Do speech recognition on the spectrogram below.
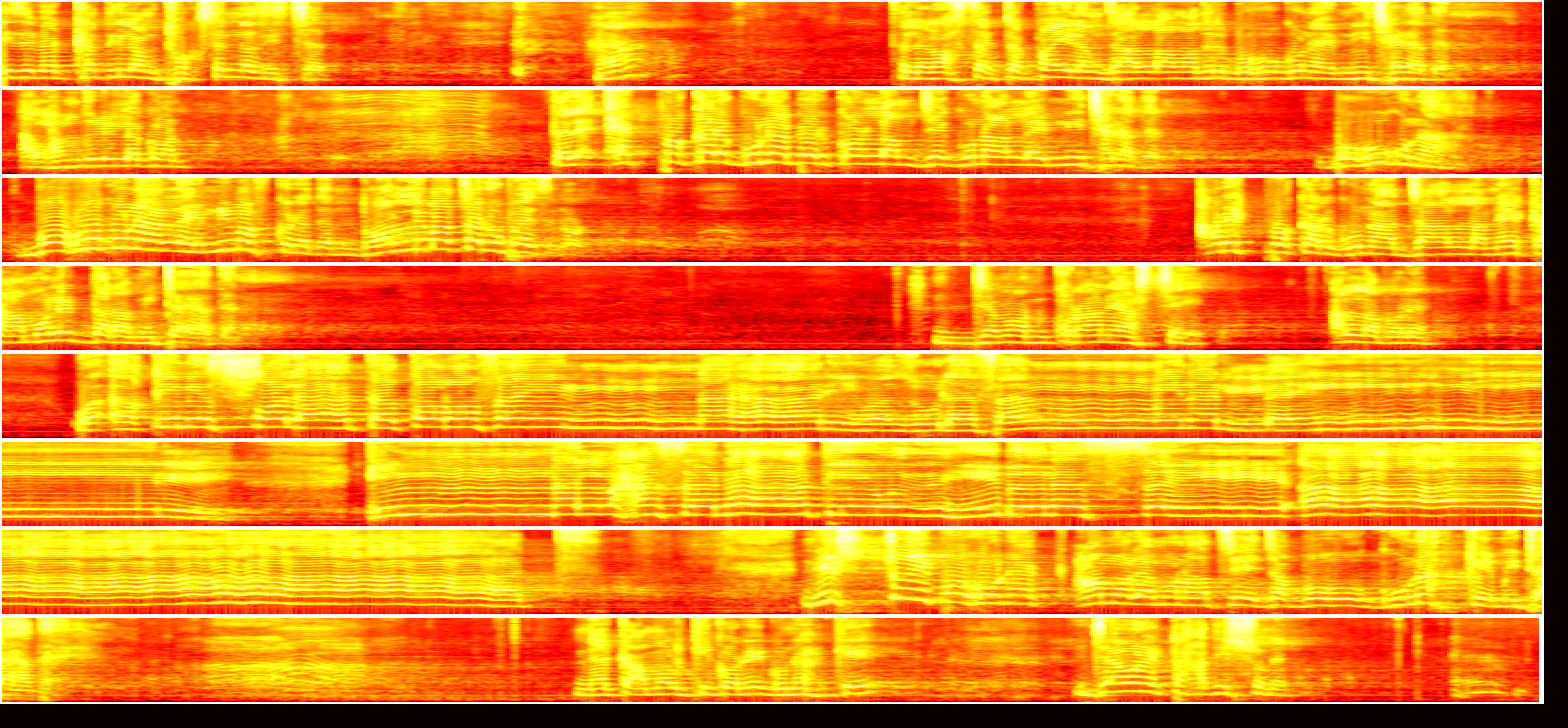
এই যে ব্যাখ্যা দিলাম, ঠকছেন না দিচ্ছেন? হ্যাঁ? তাহলে রাস্তা একটা পাইলাম যে আল্লাহ আমাদের বহু গুণা এমনি ছেড়ে দেন। আলহামদুলিল্লাহ কন। তাহলে এক প্রকার গুণা বের করলাম যে গুণা আল্লাহ এমনি ছেড়ে দেন বহু গুণা বহু গুণা আল্লাহ এমনি মাফ করে দেন দললে বাঁচার উপায় ছিল না। আরেক প্রকার গুণা যা আল্লাহ নেক আমলের দ্বারা মিটাইয়া দেন যেমন কোরআনে আসছে আল্লাহ বলেন وأقم الصلاة طرفي النهار وزلفا من الليل إن الحسنات يذهبن السيئات নিশ্চয়ই বহু এক আমল এমন আছে যা বহু গুনাহকে মিটায়া দেয় নেক আমল কি করে গুনাহকে যেমন একটা হাদিস শোনেন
